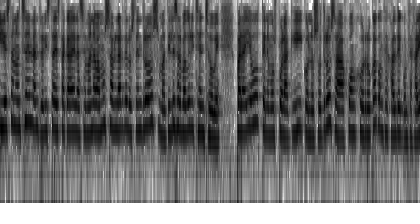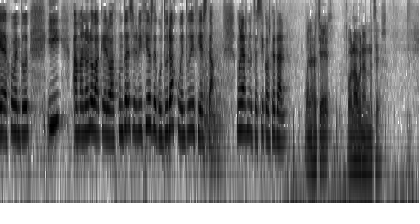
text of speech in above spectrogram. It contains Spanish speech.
Y esta noche, en la entrevista destacada de la semana, vamos a hablar de los centros Matilde Salvador y Chenchove. Para ello, tenemos por aquí con nosotros a Juanjo Roca, concejal de Concejalía de Juventud, y a Manolo Vaquero, adjunto de Servicios de Cultura, Juventud y Fiesta. Buenas noches, chicos, ¿qué tal? Buenas noches. Hola, buenas noches.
